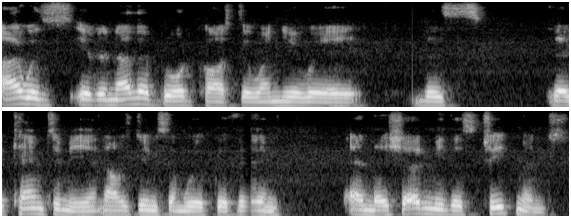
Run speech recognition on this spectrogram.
I was at another broadcaster one year where this they came to me and I was doing some work with them, and they showed me this treatment,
